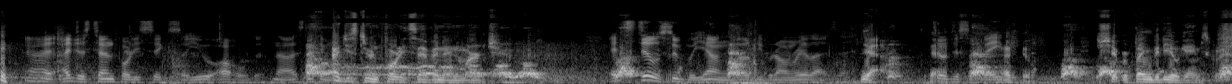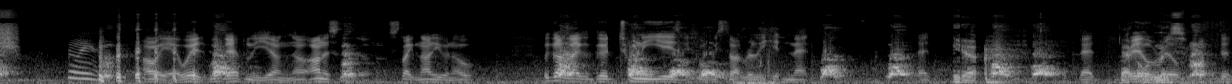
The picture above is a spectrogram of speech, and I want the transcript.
I, I just turned 46, so you are older. No, it's nothing. I just turned 47 in March. It's still super young. A lot of people don't realize that. Yeah. Still Yeah. just a baby. feel. Shit, we're playing video games, Chris. Oh yeah. Oh yeah, we're, we're definitely young. No, honestly though, it's like not even old. We got like a good 20 years before we start really hitting that that Yeah. that, That real real oldness. fucked up-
